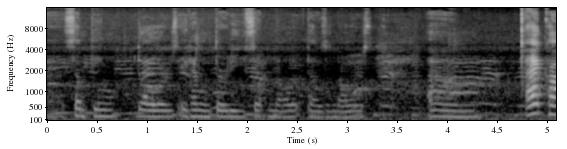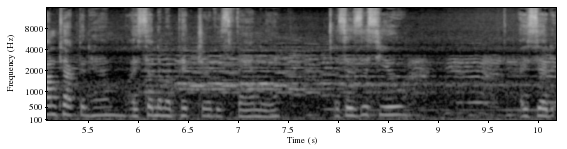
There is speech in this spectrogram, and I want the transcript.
uh, something dollars, eight hundred thirty something thousand dollars. Um, I contacted him. I sent him a picture of his family. I said, "Is this you?" I said,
